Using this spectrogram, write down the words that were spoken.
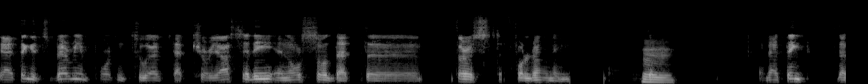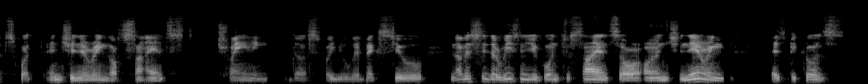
yeah, I think it's very important to have that curiosity and also that uh, thirst for learning. Mm. And I think that's what engineering or science training does for you. It makes you, and obviously the reason you go into science or, or engineering is because,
